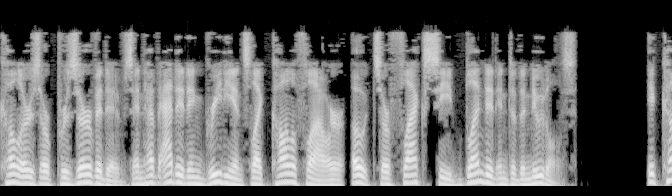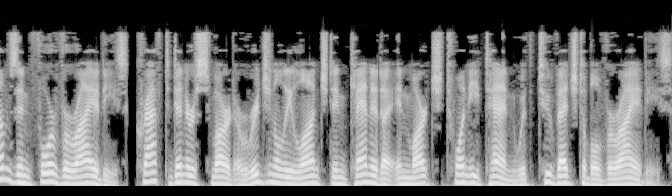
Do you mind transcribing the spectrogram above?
colors or preservatives and have added ingredients like cauliflower, oats or flaxseed blended into the noodles. It comes in four varieties. Kraft Dinner Smart originally launched in Canada in March 2010 with two vegetable varieties.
